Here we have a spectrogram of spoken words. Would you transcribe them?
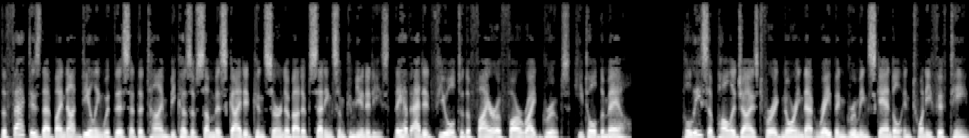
The fact is that by not dealing with this at the time because of some misguided concern about upsetting some communities, they have added fuel to the fire of far-right groups, he told the Mail. Police apologized for ignoring that rape and grooming scandal in 2015.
